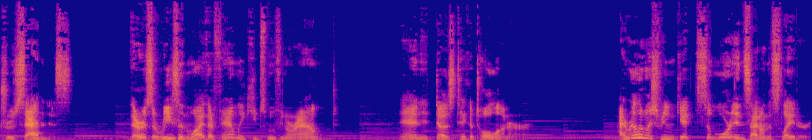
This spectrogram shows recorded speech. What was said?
true sadness. There is a reason why their family keeps moving around, and it does take a toll on her. I really wish we can get some more insight on this later.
